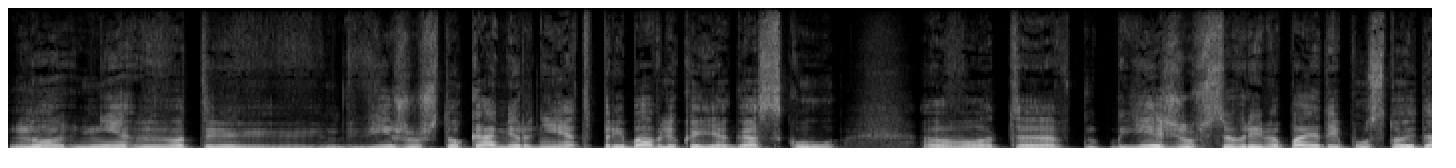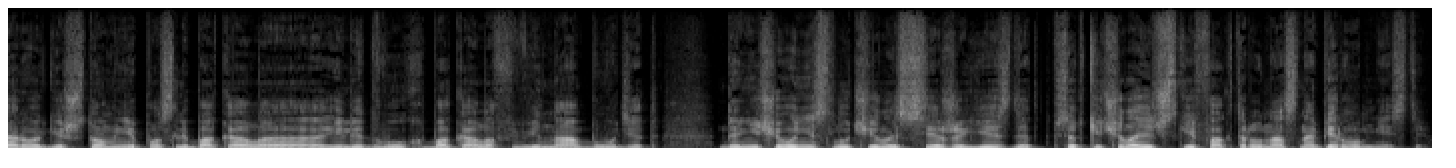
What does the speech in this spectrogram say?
Ну, не, вот э, вижу, что камер нет, прибавлю-ка я газку. Вот. Э, езжу все время по этой пустой дороге, что мне после бокала или двух бокалов вина будет? Да ничего не случилось, все же ездят. Все-таки человеческий фактор у нас на первом месте?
